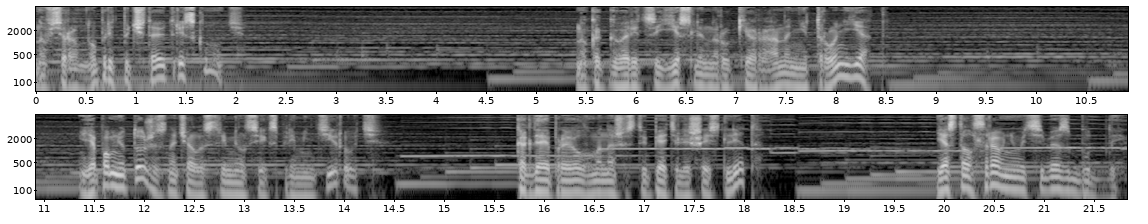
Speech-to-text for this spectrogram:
но все равно предпочитают рискнуть. Но, как говорится, если на руке рана, не тронь яд. Я помню, тоже сначала стремился экспериментировать. Когда я провел в монашестве пять или шесть лет, я стал сравнивать себя с Буддой.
